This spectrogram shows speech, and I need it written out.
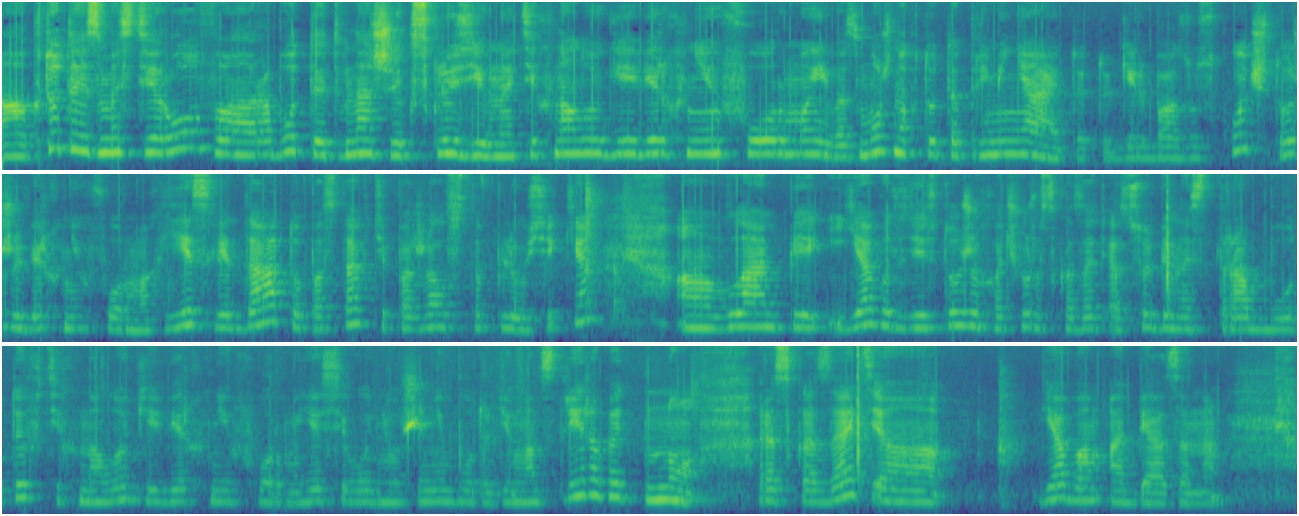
А, кто-то из мастеров а, работает в нашей эксклюзивной технологии верхние формы, и, возможно, кто-то применяет эту гель-базу скотч тоже в верхних формах. Если да, то поставьте, пожалуйста, плюсики а, в лампе. Я вот здесь тоже хочу рассказать особенность работы в технологии верхней формы. Я сегодня уже не буду демонстрировать, но рассказать я вам обязана.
